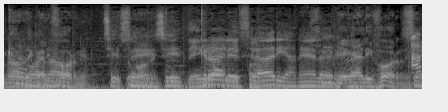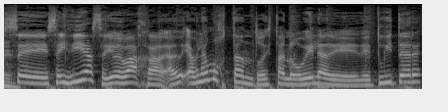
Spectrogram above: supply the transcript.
Gobernador de. California. Sí, supongo que sí. De Creo que se la darían, ¿eh? La De. California. Hace seis días se dio de baja. Hab- Hablamos tanto de esta novela de, de Twitter.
